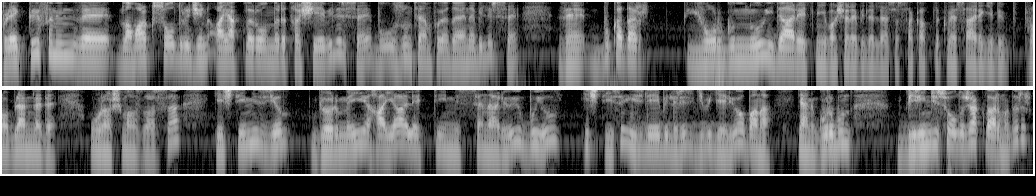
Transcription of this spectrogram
Blake Griffin'in ve Lamarcus Aldridge'in ayakları onları taşıyabilirse, bu uzun tempoya dayanabilirse ve bu kadar yorgunluğu idare etmeyi başarabilirlerse, sakatlık vesaire gibi bir problemle de uğraşmazlarsa, geçtiğimiz yıl görmeyi hayal ettiğimiz senaryoyu bu yıl hiç değilse izleyebiliriz gibi geliyor bana. Yani grubun birincisi olacaklar mıdır?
